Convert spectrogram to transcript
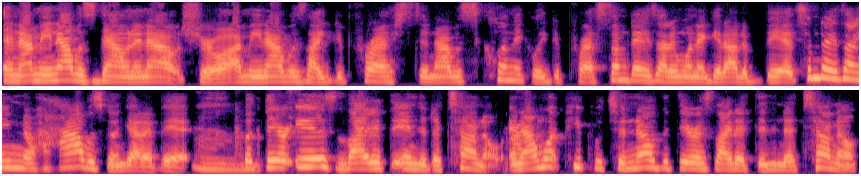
And I mean I was down and out, sure. I mean I was like depressed and I was clinically depressed. Some days I didn't want to get out of bed. Some days I didn't even know how I was going to get out of bed. Mm-hmm. But there is light at the end of the tunnel, and I want people to know that there is light at the end of the tunnel.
